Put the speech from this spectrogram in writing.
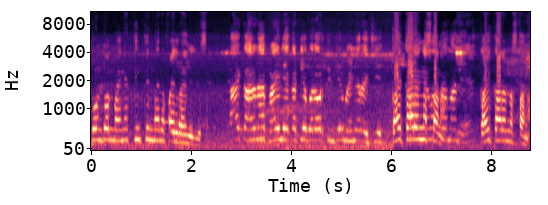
दोन दोन महिने तीन तीन महिने फाईल राहिलेली आहे सर. काय कारण आहे? फाईल एका टेबलवर तीन तीन महिने राहायची. काय कारण नसताना? काही कारण नसताना?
